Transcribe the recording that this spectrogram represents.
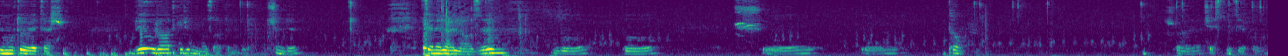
Yumurta üreter. Ve rahat girilmiyor zaten. Şimdi bize neler lazım? Bu, bu, şu, bu. Tamam. Şöyle chestimizi yapalım.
